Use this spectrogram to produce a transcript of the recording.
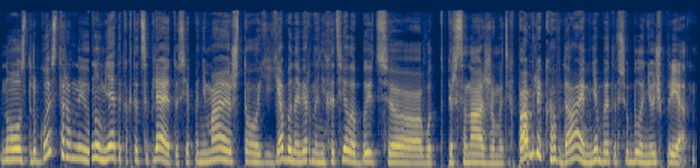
Но с другой стороны, ну, меня это как-то цепляет. То есть я понимаю, что я бы, наверное, не хотела быть э, вот персонажем этих пабликов, да, и мне бы это все было не очень приятно.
